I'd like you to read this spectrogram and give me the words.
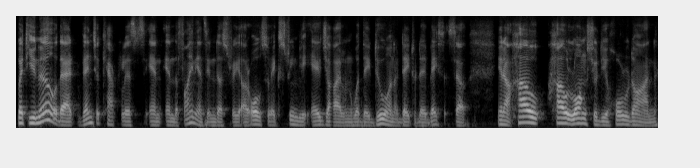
But you know that venture capitalists and, and the finance industry are also extremely agile in what they do on a day-to-day basis. So, you know, how how long should you hold on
